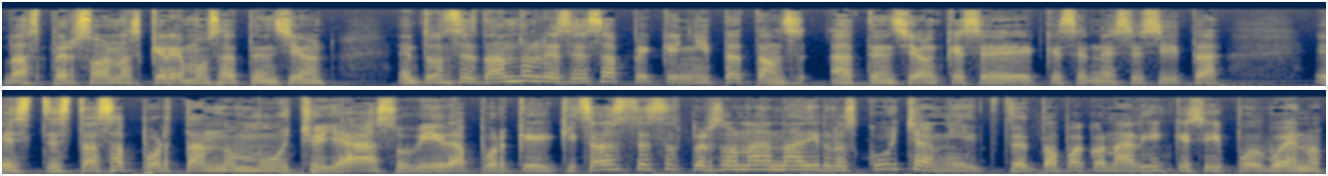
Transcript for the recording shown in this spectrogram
Las personas queremos atención. Entonces, dándoles esa pequeñita atención que se, que se necesita, este, estás aportando mucho ya a su vida, porque quizás esas personas nadie lo escuchan y se topa con alguien que sí, pues bueno.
